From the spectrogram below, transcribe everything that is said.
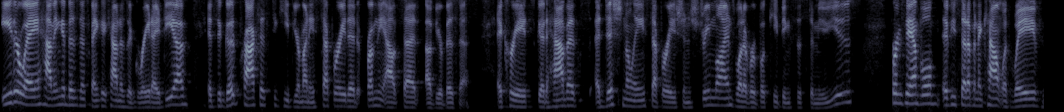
Either way, having a business bank account is a great idea. It's a good practice to keep your money separated from the outset of your business. It creates good habits. Additionally, separation streamlines whatever bookkeeping system you use. For example, if you set up an account with Wave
